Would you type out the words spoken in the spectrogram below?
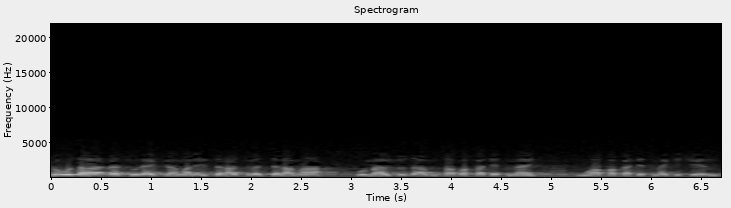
çoğu da Resul-i Ekrem aleyhissalatu vesselama bu mevzuda musabakat etmek, muvaffakat etmek için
